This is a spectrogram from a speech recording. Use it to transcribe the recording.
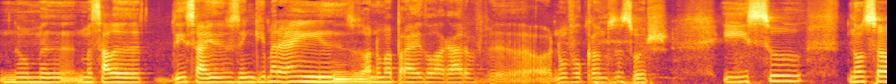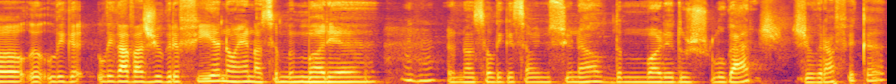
numa, numa sala de ensaios em Guimarães ou numa praia do Algarve ou num vulcão dos Açores e isso não só liga, ligava à geografia não é a nossa memória uhum. a nossa ligação emocional da memória dos lugares geográfica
